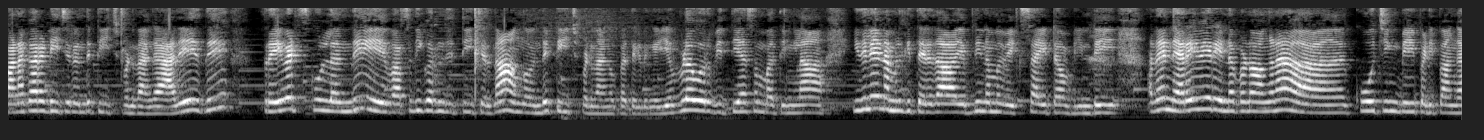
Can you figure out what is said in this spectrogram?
பணக்கார டீச்சர் வந்து டீச் பண்ணுறாங்க அதே இது ப்ரைவேட் ஸ்கூல்லேருந்து வசதி குறைஞ்ச டீச்சர் தான் அவங்க வந்து டீச் பண்ணுறாங்க பார்த்துக்கிடுங்க எவ்வளோ ஒரு வித்தியாசம் பார்த்தீங்களா இதுலேயே நம்மளுக்கு தெரியுதா? எப்படி நம்ம வெக்ஸ் ஆகிட்டோம் அப்படின்ட்டு. அதே நிறைய பேர் என்ன பண்ணுவாங்கன்னா கோச்சிங் போய் படிப்பாங்க.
